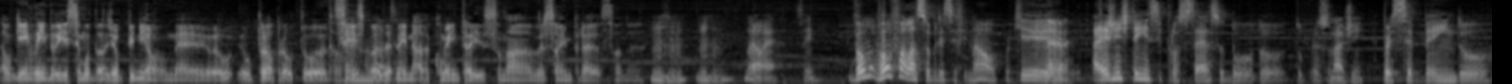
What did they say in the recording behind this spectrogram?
alguém lendo isso e mudando de opinião, né? Eu, eu o próprio autor, Tô sem spoiler nem nada, comenta isso na versão impressa, né? Uhum, uhum. Não, é, sim. Vamos, vamos falar sobre esse final, porque é. aí a gente tem esse processo do, do, do, personagem percebendo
